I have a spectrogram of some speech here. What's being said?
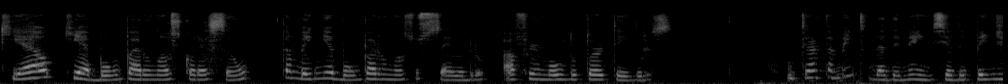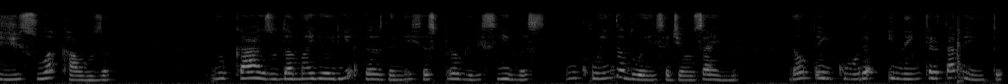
que é o que é bom para o nosso coração também é bom para o nosso cérebro, afirmou o Dr. Tedros. O tratamento da demência depende de sua causa. No caso da maioria das demências progressivas, incluindo a doença de Alzheimer, não tem cura e nem tratamento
